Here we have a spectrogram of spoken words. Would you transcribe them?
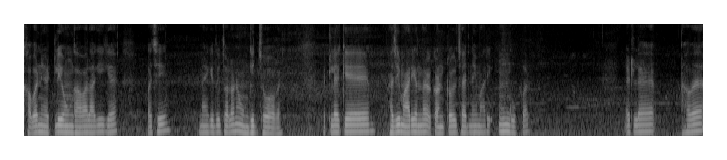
ખબર નહીં, એટલી ઊંઘ આવવા લાગી કે પછી મેં કીધું, ચલો ને ઊંઘી જ જો હવે. એટલે કે હજી મારી અંદર કંટ્રોલ છે જ નહીં, મારી ઊંઘ ઉપર. એટલે હવે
